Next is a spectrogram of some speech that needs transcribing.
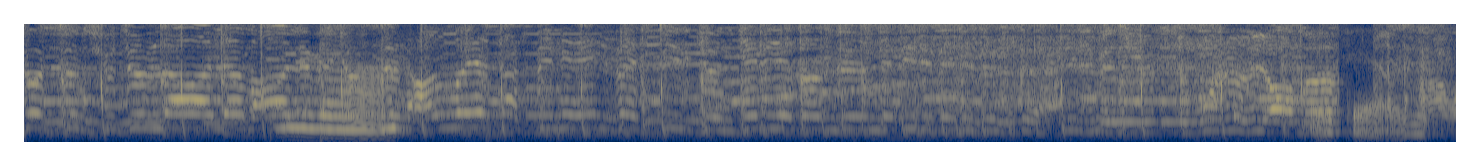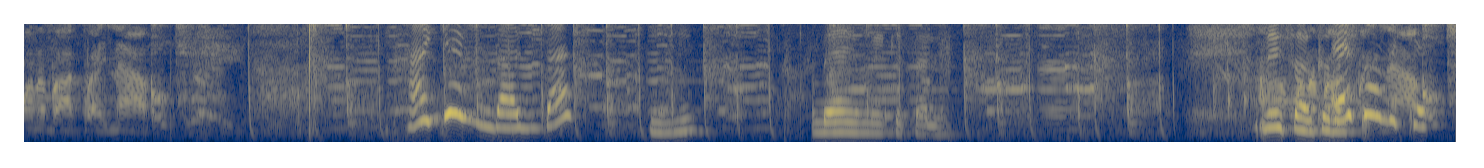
körsün şu cümle alem halimi görsün Anlayacak beni elbet bir gün Geriye döndüğümde biri beni dürsün Biri beni dürsün bu rüyamı neyse ya. Hangi daha güzel? Hı hı. Beğenmek yeterli. Neyse arkadaşlar. En sondaki.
